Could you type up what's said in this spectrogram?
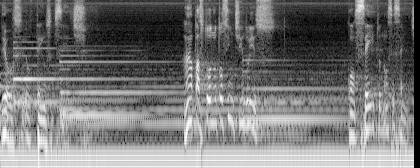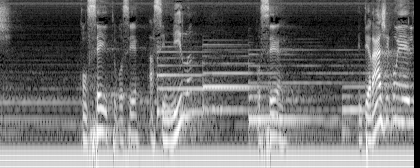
Deus, eu tenho o suficiente. Ah, pastor, não estou sentindo isso. Conceito não se sente. Conceito você assimila, você interage com Ele,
